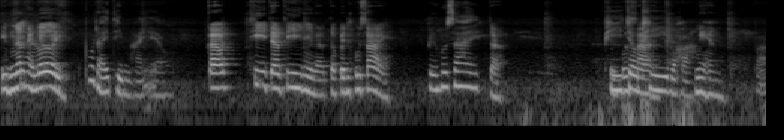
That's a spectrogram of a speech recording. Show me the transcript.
พิมพ์เงินให้เลย ผู้ใดทิมให้แอลก็ที่เจ้าที่นี่แหละแต่เป็นผู้ชายเป็นผู้ชายจ้ะ ผีเจ้าที่บ่ค่ะแม่นป้า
